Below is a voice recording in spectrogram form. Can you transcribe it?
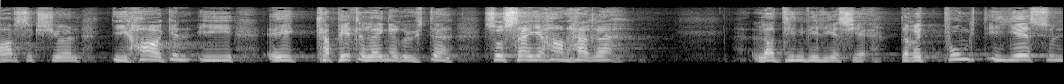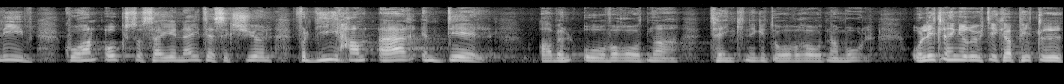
av seg sjøl. I hagen i, i kapittelet lenger ute så sier han, Herre, la din vilje skje. Det er et punkt i Jesu liv hvor han også sier nei til seg sjøl, fordi han er en del av en overordna tenkning, et overordna mål. Og Litt lenger ute i kapittel,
